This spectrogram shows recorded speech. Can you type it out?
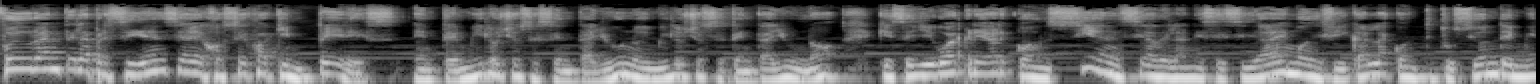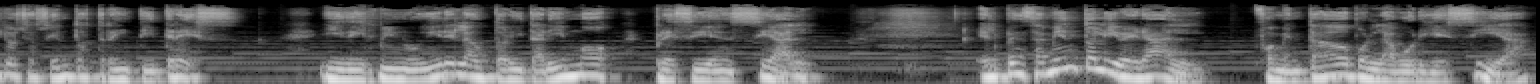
Fue durante la presidencia de José Joaquín Pérez, entre 1861 y 1871, que se llegó a crear conciencia de la necesidad de modificar la constitución de 1833 y disminuir el autoritarismo presidencial. El pensamiento liberal, fomentado por la burguesía,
